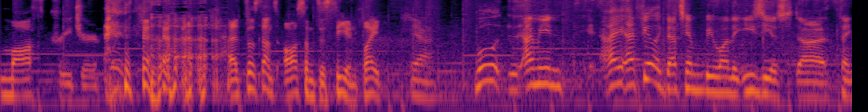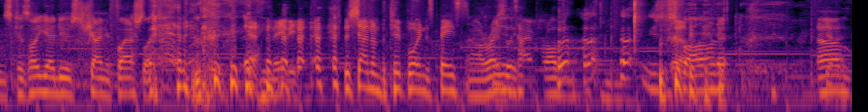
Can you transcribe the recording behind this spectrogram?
moth creature. that still sounds awesome to see and fight. Yeah. Well, I mean, I, I feel like that's going to be one of the easiest uh, things because all you got to do is shine your flashlight. yeah, maybe. the shine of the Pip-Boy in his face. Right in time for all the. You're just following it. Um,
